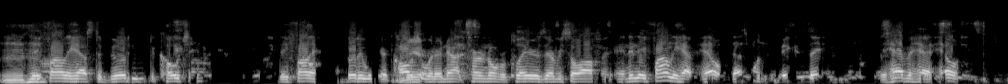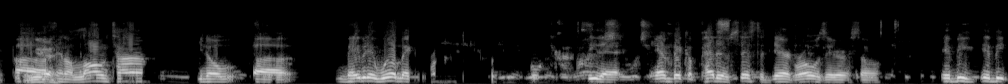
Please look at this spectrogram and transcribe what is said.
mm-hmm. They finally have stability with the coaching. They finally have stability with their culture yeah. where they're not turning over players every so often, and then they finally have help. That's one of the biggest things. They haven't had help uh, yeah. in a long time. You know, uh, maybe they will make see that they haven't been competitive since the Derrick Rose era. So it'd be it'd be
